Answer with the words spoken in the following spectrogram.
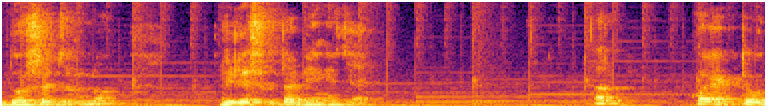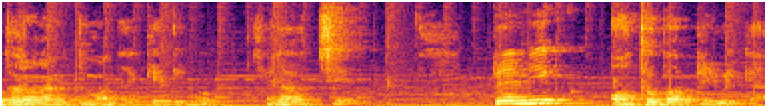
দোষের জন্য রিলেশনটা ভেঙে যায়। তার কয়েকটা উদাহরণ আমি তোমাদেরকে দিব। সেটা হচ্ছে প্রেমিক অথবা প্রেমিকা।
